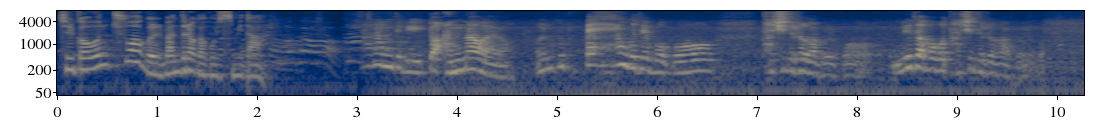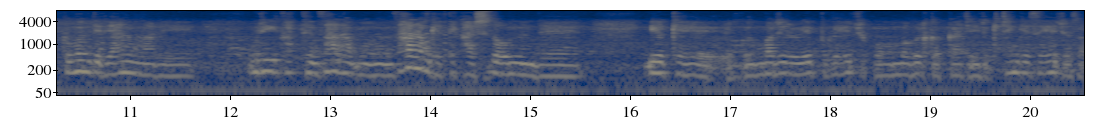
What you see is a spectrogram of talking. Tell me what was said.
즐거운 추억을 만들어가고 있습니다. 사람들이 또 안 나와요. 얼굴 뺑그대 보고 다시 들어가 버리고 내다보고 다시 들어가 버리고 그분들이 하는 말이 우리 같은 사람은 사람 곁에 갈 수도 없는데 이렇게 그 머리를 예쁘게 해주고 먹을 것까지 이렇게 챙겨서 해줘서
